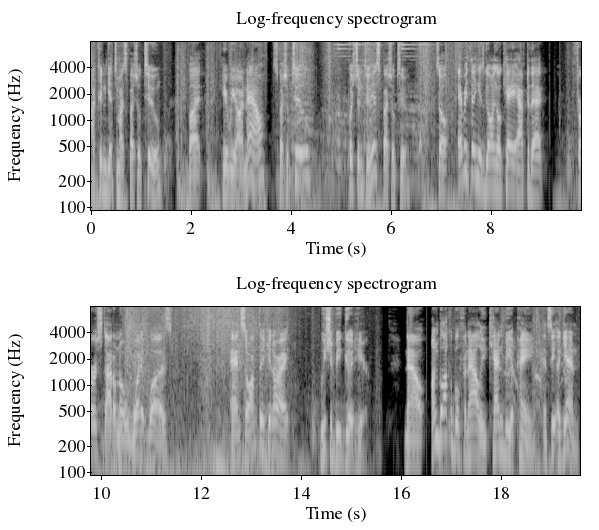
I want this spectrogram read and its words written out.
I couldn't get to my special two, but here we are now. Special two, pushed him to his special two. So everything is going okay after that first, I don't know what it was. And so I'm thinking, all right, we should be good here. Now, unblockable finale can be a pain. And see, again,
